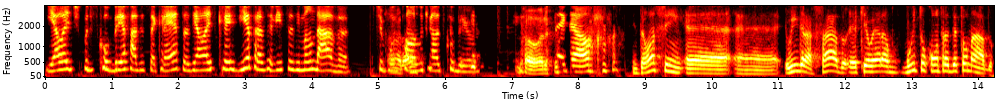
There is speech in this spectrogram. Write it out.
E ela, tipo, descobria fases secretas e ela escrevia pras revistas e mandava. Tipo, Caralho. falando o que ela descobriu. Da hora. Legal. Então, assim, é, é, o engraçado é que eu era muito contra-detonado.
